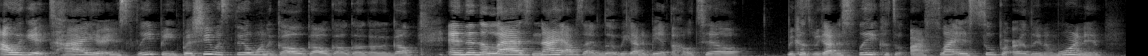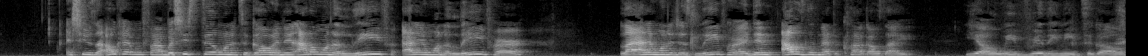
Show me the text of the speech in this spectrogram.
I would get tired and sleepy. But she would still want to go, go, go, go, go, go, go. And then the last night, I was like, look, we got to be at the hotel because we got to sleep because our flight is super early in the morning. And she was like, okay, we're fine. But she still wanted to go. And then I don't want to leave. I didn't want to leave her. Like, I didn't want to just leave her. And then I was looking at the clock. I was like, yo, we really need to go.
